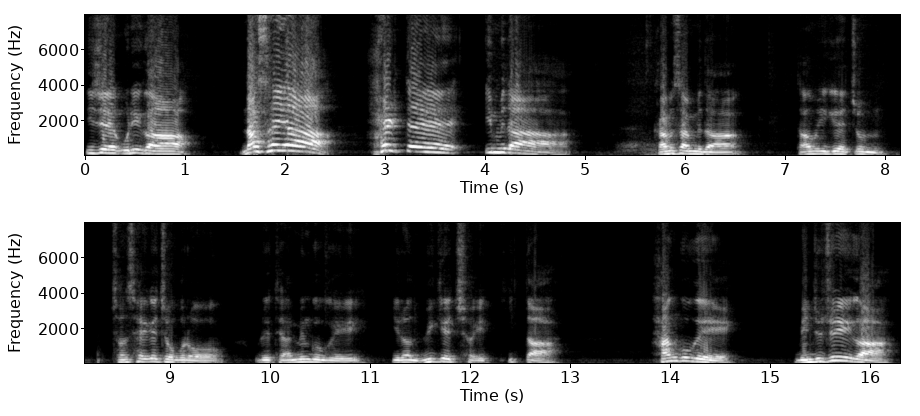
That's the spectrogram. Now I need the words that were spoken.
이제 우리가 나서야 할 때입니다. 감사합니다. 다음 이게 좀 전 세계적으로 우리 대한민국의 이런 위기에 처해 있다. 한국의 민주주의가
